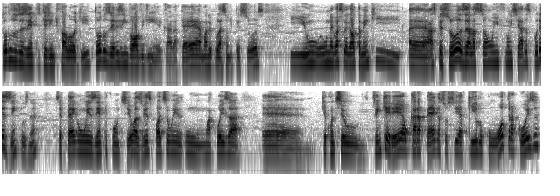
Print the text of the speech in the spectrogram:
Todos os exemplos que a gente falou aqui, todos eles envolvem dinheiro, cara. Até a manipulação de pessoas. E um, um negócio legal também que é, as pessoas elas são influenciadas por exemplos, né? Você pega um exemplo que aconteceu, às vezes pode ser um, um, uma coisa é, que aconteceu sem querer, o cara pega, associa aquilo com outra coisa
